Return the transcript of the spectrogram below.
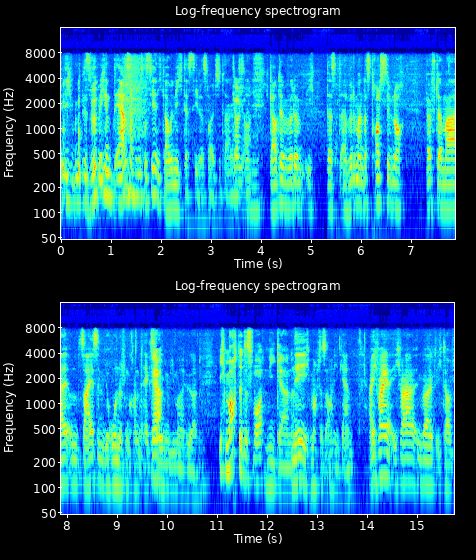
ich, es würde mich ernsthaft interessieren. Ich glaube nicht, dass die das heutzutage Glaube ich machen. Ich glaube, dann würde, ich, das, da würde man das trotzdem noch öfter mal und sei es im ironischen Kontext Ja. irgendwie mal hören. Ich mochte das Wort nie gerne. Nee, ich mochte das auch nicht gern. Aber ich war ja, ich war über, ich glaube,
